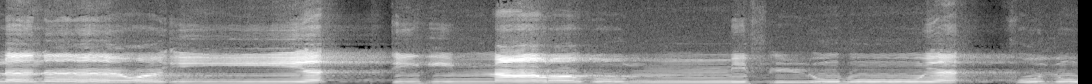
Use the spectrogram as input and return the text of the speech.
لنا وإن يأتهم عرض مثله يأخذوه.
